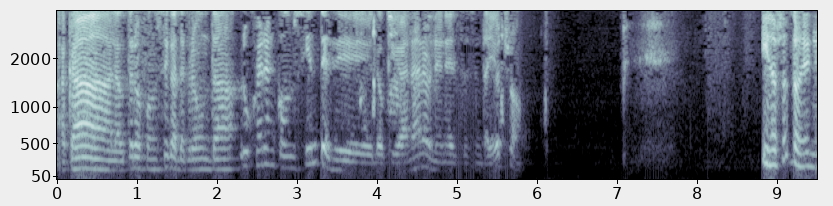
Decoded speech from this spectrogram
Acá Lautaro Fonseca te pregunta, ¿Bruja eran conscientes de lo que ganaron en el 68? Y nosotros en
